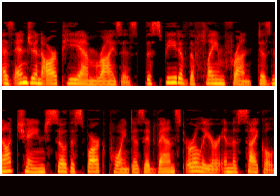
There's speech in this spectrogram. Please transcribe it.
As engine RPM rises, the speed of the flame front does not change so the spark point is advanced earlier in the cycle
